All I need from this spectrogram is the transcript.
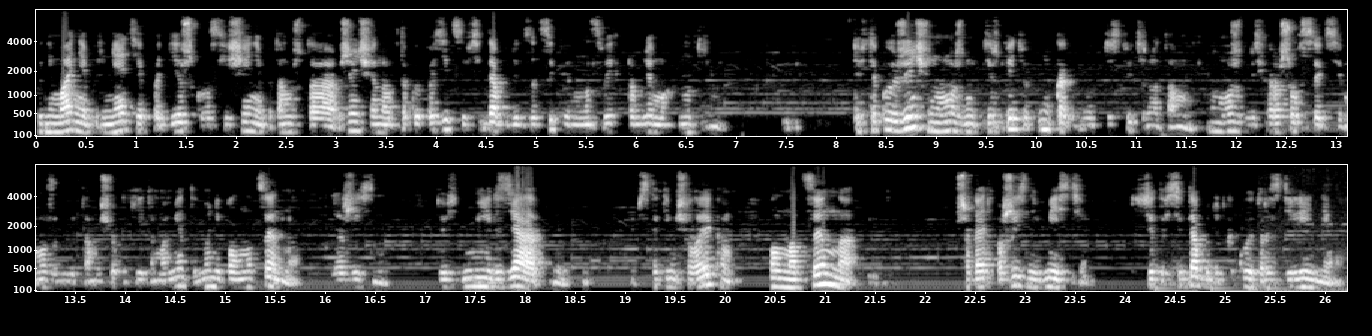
понимание, принятие, поддержку, восхищение, потому что женщина в такой позиции всегда будет зациклена на своих проблемах внутренних. То есть такую женщину можно терпеть, ну как бы действительно там, ну, может быть хорошо в сексе, может быть там еще какие-то моменты, но неполноценно для жизни. То есть нельзя с таким человеком полноценно шагать по жизни вместе. Есть это всегда будет какое-то разделение.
